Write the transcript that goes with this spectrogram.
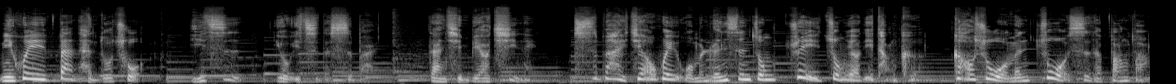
你会犯很多错，一次又一次的失败，但请不要气馁，失败教会我们人生中最重要的一堂课，告诉我们做事的方法，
